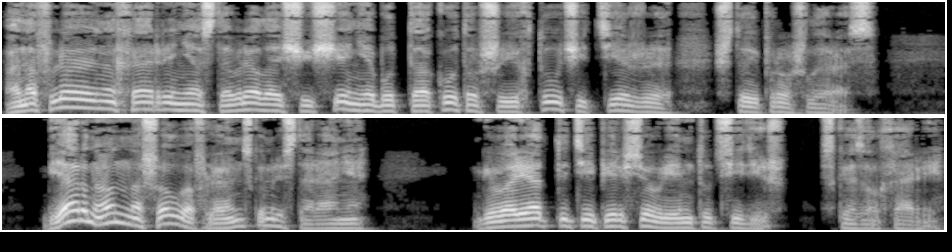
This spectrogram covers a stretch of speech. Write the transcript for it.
а на Флёйна Харри не оставляло ощущения, будто окутавшие их тучи те же, что и прошлый раз. Бьярна он нашел во флёйнском ресторане. — Говорят, ты теперь все время тут сидишь, — сказал Харри.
